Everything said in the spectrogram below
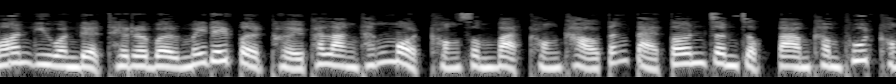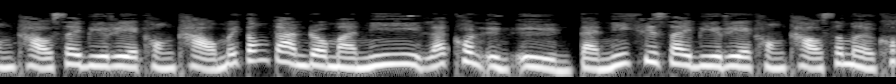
มอนอีวันเดอร์เทเรเบิลไม่ได้เปิดเผยพลังทั้งหมดของสมบัติของเขาตั้งแต่ต้นจนจบตามคำพูดของเขาไซบีเรียของเขาไม่ต้องการโรมานีและคนอื่นๆ แต่นี่คือไซบีเรียของเขาเสมอโฆ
